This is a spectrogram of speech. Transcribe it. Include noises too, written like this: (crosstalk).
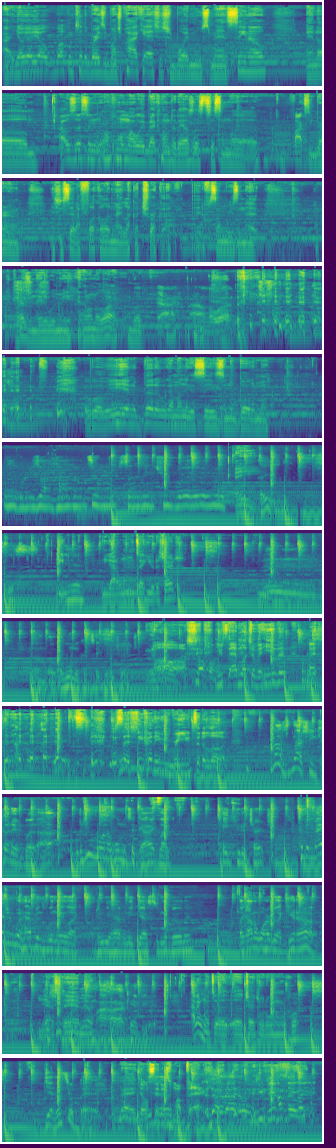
All right, yo, yo, yo, welcome to the Brazy Bunch podcast. It's your boy Moose Mancino. And um, I was listening (laughs) on my way back home today. I was listening to some uh, Foxy Brown, and she said, I fuck all night like a trucker. And for some reason, that resonated with me. I don't know why, but Yeah, I don't know why. (laughs) well, we here in the building. We got my nigga C's in the building, man. We raise our hands in the sanctuary. Hey, Hey, yes, yeah. you got a woman take you to church? Mm. No, a, woman could take me to church. Oh, you that much of a heathen? (laughs) you said she couldn't even bring you to the Lord. Not, not she couldn't, but uh, would you want a woman to guide, like, take you to church? Because imagine what happens when they like, do we have any guests in the building? Like, I don't want her to be like, get up. You gotta If she stand, man. them, I, I- I can't be there. I didn't went to a, a church with a woman before. Yeah, that's your bag. Hey, don't say that's my back. No, no, no, you didn't (laughs) say that.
